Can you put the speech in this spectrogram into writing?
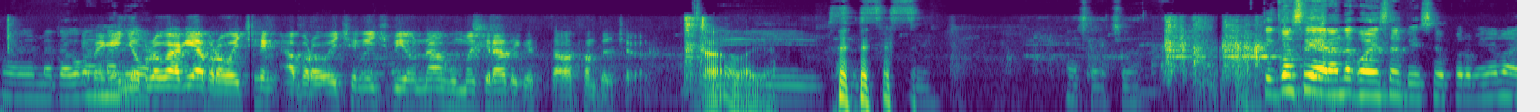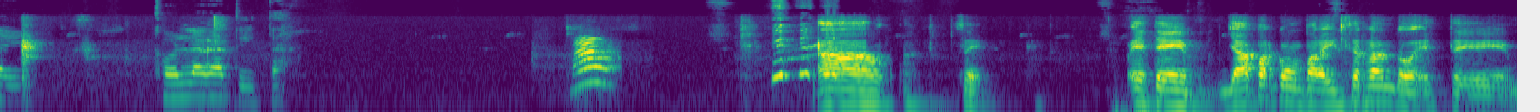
Pues pequeño blog aquí, aprovechen, aprovechen HBO Now, un mes gratis que está bastante chévere. Ah, vaya. Sí, sí, Estoy considerando cuál es el servicio, pero míralo ahí. Con la gatita. Ah, sí. Este, ya como para ir cerrando, este,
